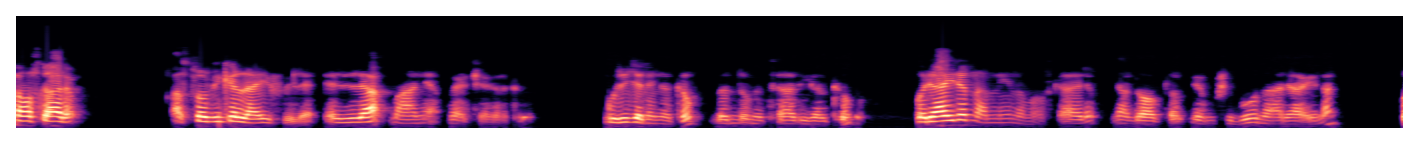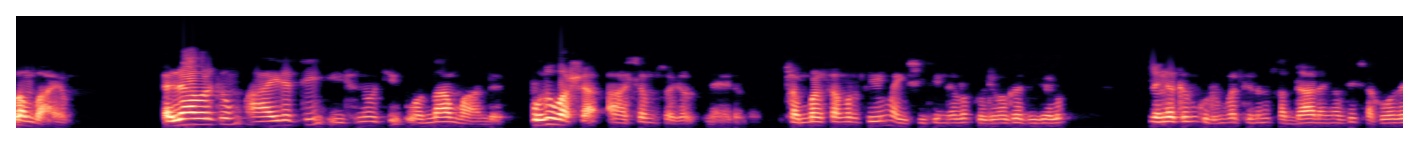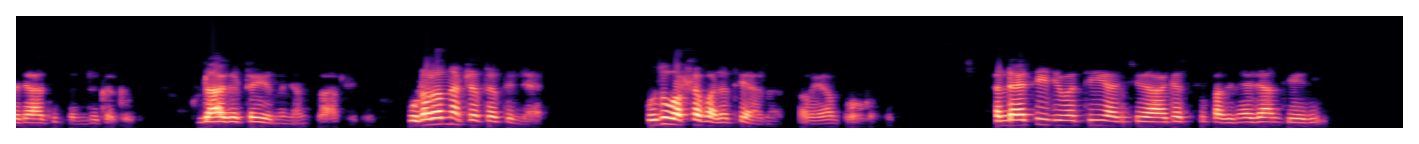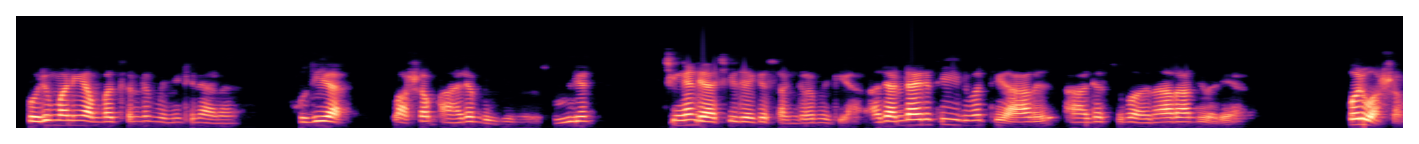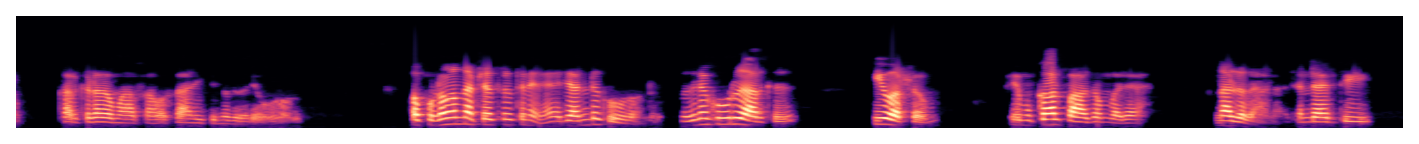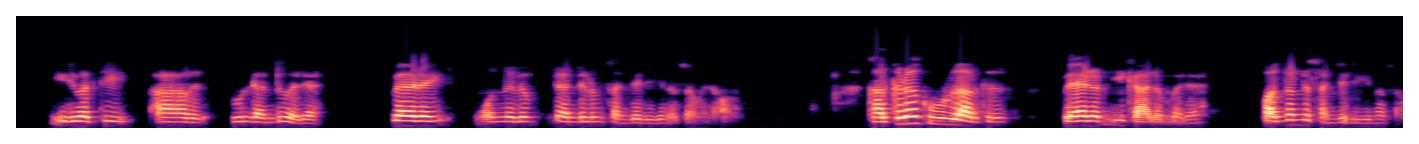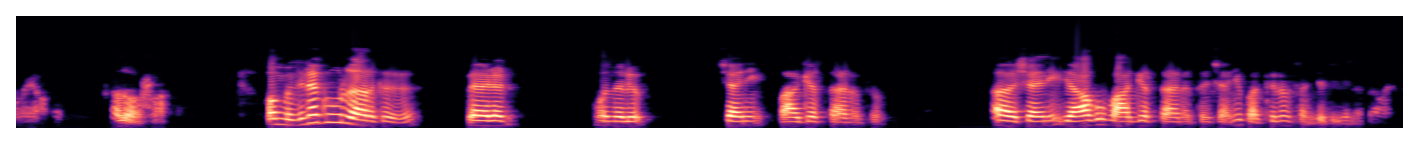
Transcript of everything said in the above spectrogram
നമസ്കാരം. അസ്ട്രോളജിക്കൽ ലൈഫിലെ എല്ലാ മാന്യ പ്രേക്ഷകർക്കും ഗുരുജനങ്ങൾക്കും ബന്ധുമിത്രാദികൾക്കും ഒരായിരം നന്ദി നമസ്കാരം. ഞാൻ ഡോക്ടർ എം ഷിബു നാരായണൻ പമ്പായം. എല്ലാവർക്കും ആയിരത്തി ഇരുന്നൂറ്റി ഒന്നാം ആണ്ട് പുതുവർഷ ആശംസകൾ നേരുന്നു. സമ്പൽ സമൃദ്ധിയും ഐശ്വര്യങ്ങളും പുരോഗതികളും നിങ്ങൾക്കും കുടുംബത്തിനും സന്താനങ്ങൾക്കും സഹോദരാദി ബന്ധുക്കൾക്കും ഉണ്ടാകട്ടെ എന്ന് ഞാൻ പ്രാർത്ഥിക്കുന്നു. പുണറം നക്ഷത്രത്തിന്റെ പുതുവർഷ ഫലത്തെയാണ് പറയാൻ പോകുന്നത്. രണ്ടായിരത്തി ഇരുപത്തി അഞ്ച് ആഗസ്റ്റ് പതിനേഴാം തീയതി ഒരു മണി അമ്പത്തിരണ്ട് മിനിറ്റിനാണ് പുതിയ വർഷം ആരംഭിക്കുന്നത്. സൂര്യൻ ചിങ്ങൻ രാശിയിലേക്ക് സംക്രമിക്കുകയാണ് അത് രണ്ടായിരത്തി ഇരുപത്തി ആറ് ആഗസ്റ്റ് പതിനാറാം തീയതി വരെയാണ് ഒരു വർഷം കർക്കിടക മാസം അവസാനിക്കുന്നത് വരെ ഉള്ളത്. അപ്പൊ പുണർന്ന നക്ഷത്രത്തിന് രണ്ട് കൂറുണ്ട്. ഇതിനെ കൂറുകാർക്ക് ഈ വർഷം ഈ മുക്കാൽ ഭാഗം വരെ നല്ലതാണ്. രണ്ടായിരത്തി ഇരുപത്തി ആറ് ജൂൺ രണ്ട് വരെ വേഴ ഒന്നിലും രണ്ടിലും സഞ്ചരിക്കുന്ന സമയമാണ്. കർക്കിടക കൂറുകാർക്ക് വേഴൻ ഈ കാലം വരെ പന്ത്രണ്ട് സഞ്ചരിക്കുന്ന സമയമാണ്. അത് ദോഷമാണ് അപ്പം മിഥുനക്കൂറുകാർക്ക് വേഴൻ ഒന്നിലും ശനി ഭാഗ്യസ്ഥാനത്തും ശനി രാഹു ഭാഗ്യസ്ഥാനത്ത് ശനി പത്തിലും സഞ്ചരിക്കുന്ന സമയം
